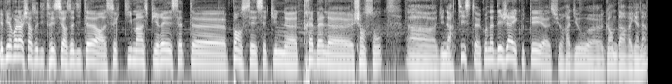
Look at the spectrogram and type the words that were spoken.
Eh bien voilà, chers auditrices, chers auditeurs, ce qui m'a inspiré cette euh, pensée, c'est une euh, très belle euh, chanson d'une artiste qu'on a déjà écoutée sur Radio Gandharvagana.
